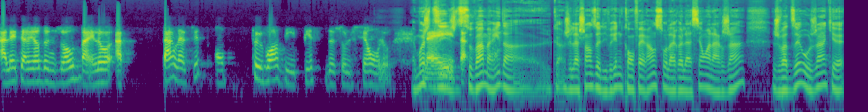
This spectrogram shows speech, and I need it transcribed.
à l'intérieur de nous autres, ben là, par la suite, on peut voir des pistes de solutions. Là. Moi, je, dis, souvent, Marie, dans, quand j'ai la chance de livrer une conférence sur la relation à l'argent, je vais dire aux gens que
